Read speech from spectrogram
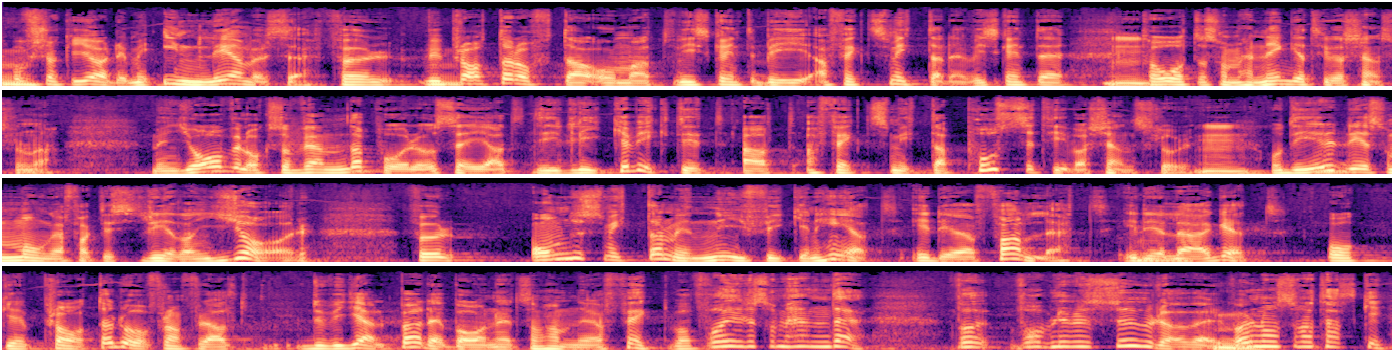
och försöker göra det med inlevelse. För vi pratar ofta om att vi ska inte bli affektsmittade, vi ska inte ta åt oss de här negativa känslorna. Men jag vill också vända på det och säga att det är lika viktigt att affektsmitta positiva känslor. Och det är det som många faktiskt redan gör. För om du smittar med nyfikenhet i det fallet, i det läget och eh, pratar då framförallt, du vill hjälpa det barnet som hamnar i affekt. Vad, vad är det som hände? Vad, vad blev du sur över? Var det någon som var taskig?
